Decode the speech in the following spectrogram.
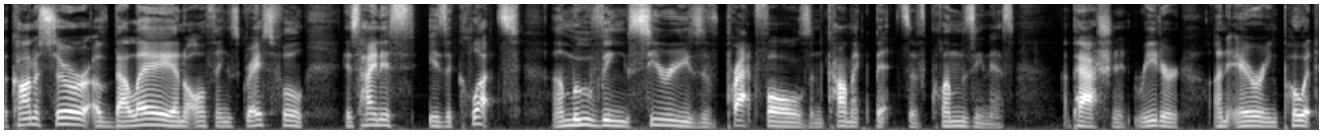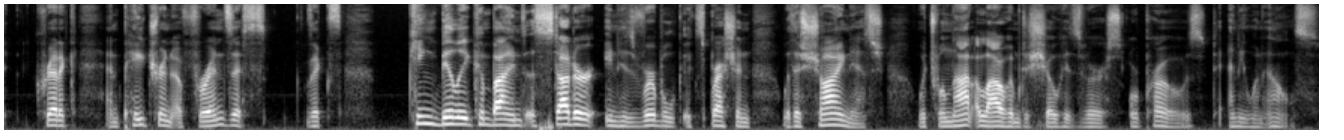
A connoisseur of ballet and all things graceful, His Highness is a klutz a moving series of pratfalls and comic bits of clumsiness, a passionate reader, unerring poet, critic, and patron of forensics, King Billy combines a stutter in his verbal expression with a shyness which will not allow him to show his verse or prose to anyone else.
